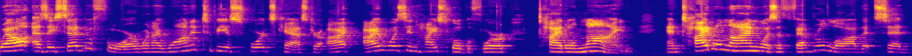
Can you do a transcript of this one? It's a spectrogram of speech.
Well, as I said before, when I wanted to be a sportscaster, I, I was in high school before Title IX. And Title IX was a federal law that said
